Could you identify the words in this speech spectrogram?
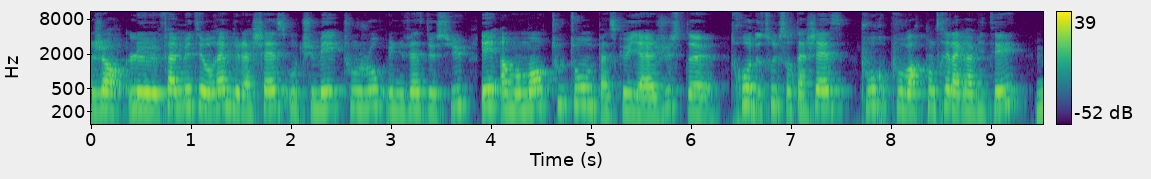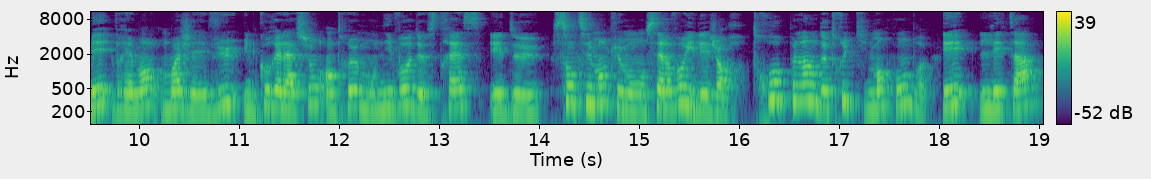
Genre le fameux théorème de la chaise où tu mets toujours une veste dessus et un moment tout tombe parce qu'il y a juste euh, trop de trucs sur ta chaise pour pouvoir contrer la gravité. Mais vraiment, moi j'ai vu une corrélation entre mon niveau de stress et de sentiment que mon cerveau il est genre trop plein de trucs qui m'encombrent et l'état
